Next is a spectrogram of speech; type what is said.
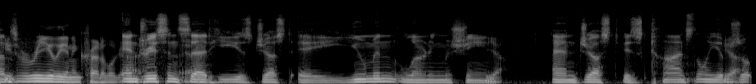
um, he's really an incredible guy. Andreessen said he is just a human learning machine. Yeah. And just is constantly absor-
